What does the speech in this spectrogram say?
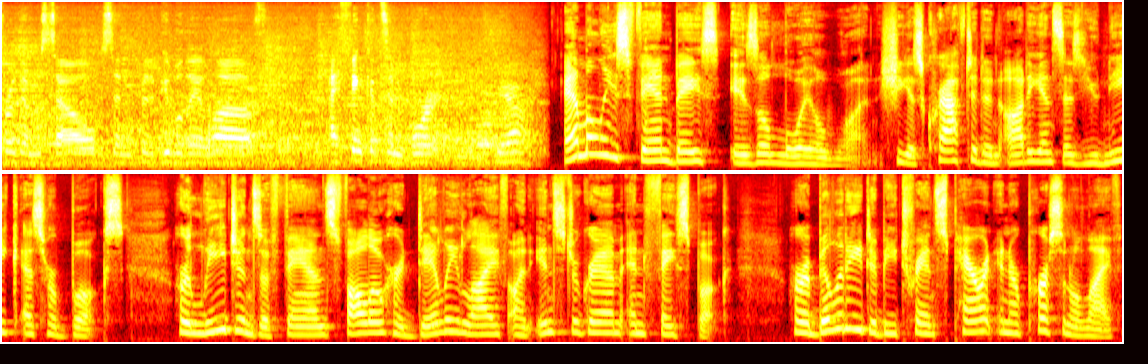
for themselves and for the people they love. I think it's important. Yeah. Emily's fan base is a loyal one. She has crafted an audience as unique as her books. Her legions of fans follow her daily life on Instagram and Facebook. Her ability to be transparent in her personal life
